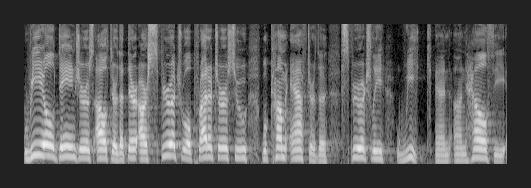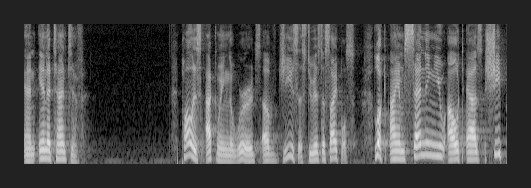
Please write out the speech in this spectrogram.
real dangers out there, that there are spiritual predators who will come after the spiritually weak and unhealthy and inattentive. Paul is echoing the words of Jesus to his disciples Look, I am sending you out as sheep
